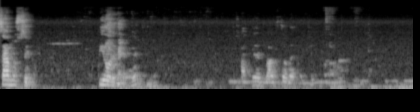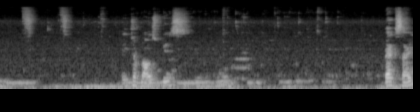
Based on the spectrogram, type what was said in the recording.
সামুসে। পিওর মধ্যে সাথে ব্লাউজটা দেখাচ্ছি। এইটা ব্লাউজ পিস ব্যাক সাইড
